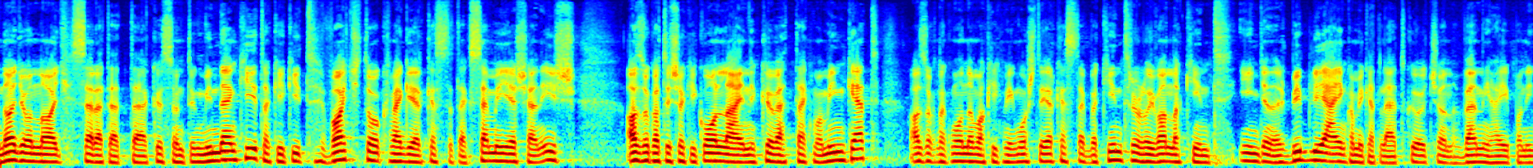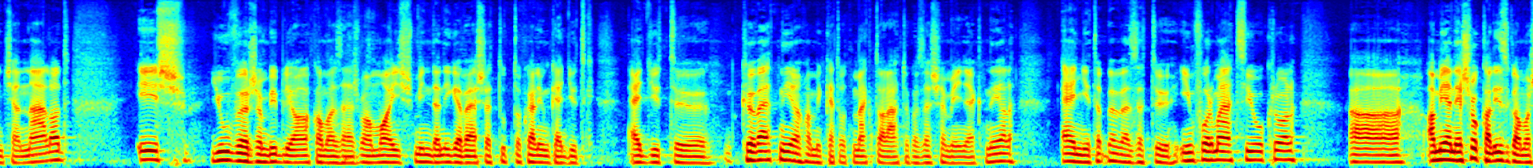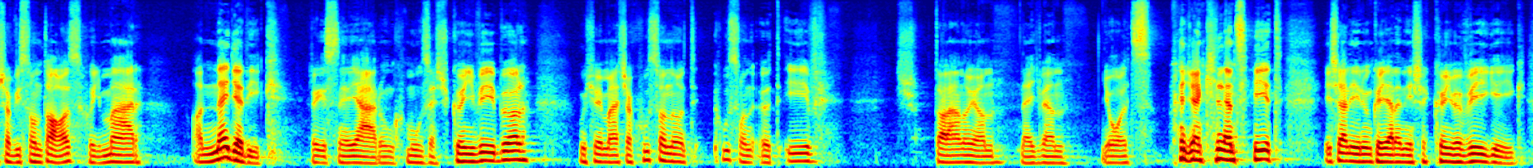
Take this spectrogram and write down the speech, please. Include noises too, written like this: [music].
Nagyon nagy szeretettel köszöntünk mindenkit, akik itt vagytok, megérkeztetek személyesen is, azokat is, akik online követtek ma minket, azoknak mondom, akik még most érkeztek be kintről, hogy vannak kint ingyenes bibliáink, amiket lehet kölcsön venni, ha éppen nincsen nálad, és YouVersion Biblia alkalmazásban ma is minden igeverset tudtok velünk együtt, együtt követni, amiket ott megtaláltok az eseményeknél. Ennyit a bevezető információkról. Ami ennél sokkal izgalmasabb viszont az, hogy már a negyedik résznél járunk Mózes könyvéből, úgyhogy már csak 25, 25 év, és talán olyan 48, 49 hét, és elérünk a jelenések könyve végéig.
